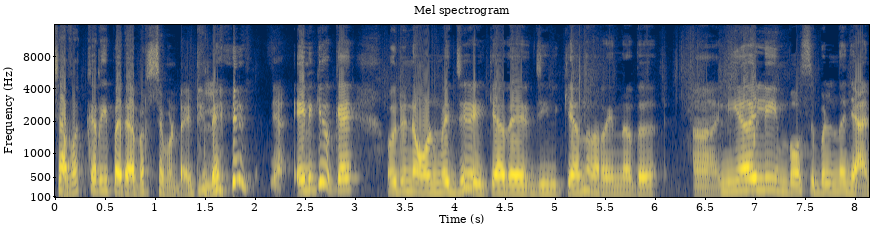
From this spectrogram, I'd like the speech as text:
ശവക്കറി പരാമർശമുണ്ടായിട്ടില്ലേ? എനിക്കൊക്കെ ഒരു നോൺ വെജ് കഴിക്കാതെ ജീവിക്കുക എന്ന് പറയുന്നത് നിയർലി ഇമ്പോസിബിൾ എന്ന് ഞാൻ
